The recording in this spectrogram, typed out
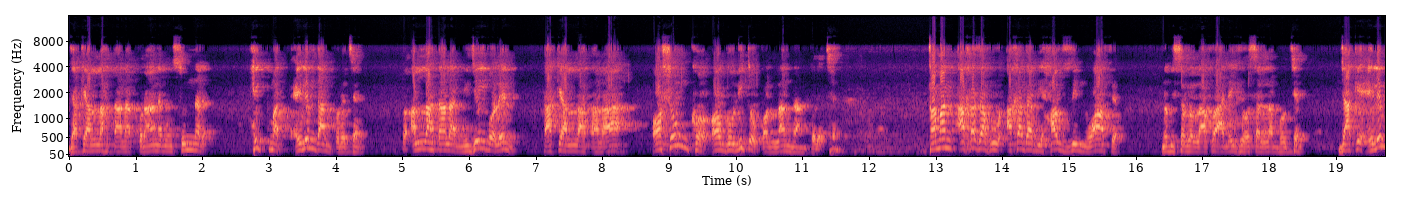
যাকে আল্লাহ কোরআন এবং সুন্নাহর হিকমত ইলম দান করেছেন। তো আল্লাহ তাআলা নিজেই বলেন, তাকে আল্লাহ তাআলা অসংখ্য অগণিত কল্যাণ দান করেছেন। ফামান আখাযাহু আখাযা বিহাজ্জিন ওয়াফির। নবী সাল্লাল্লাহু আলাইহি ওয়াসাল্লাম বলছেন, যাকে এলেম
